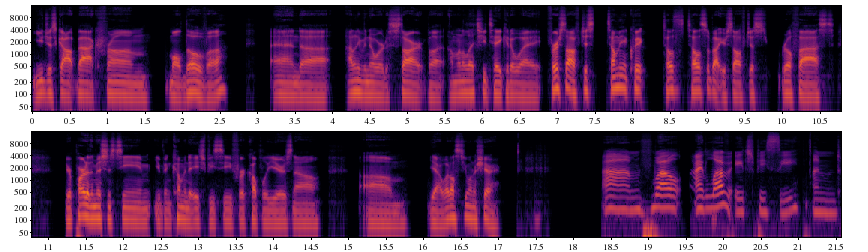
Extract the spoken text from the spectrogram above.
You just got back from Moldova, and uh, I don't even know where to start, but I'm gonna let you take it away. First off, just tell me a quick tell us tell us about yourself, just real fast. You're part of the missions team. You've been coming to HPC for a couple of years now. Um, yeah. What else do you want to share? Um, well, I love HPC, and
